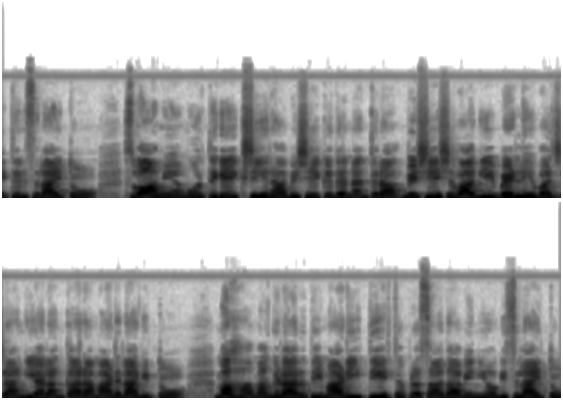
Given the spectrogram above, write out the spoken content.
ವಿತರಿಸಲಾಯಿತು. ಸ್ವಾಮಿಯ ಮೂರ್ತಿಗೆ ಕ್ಷೀರಾಭಿಷೇಕದ ನಂತರ ವಿಶೇಷವಾಗಿ ಬೆಳ್ಳಿ ವಜ್ರಾಂಗಿ ಅಲಂಕಾರ ಮಾಡಲಾಗಿತ್ತು. ಮಹಾಮಂಗಳಾರತಿ ಮಾಡಿ ತೀರ್ಥ ಪ್ರಸಾದ ವಿನಿಯೋಗಿಸಲಾಯಿತು.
